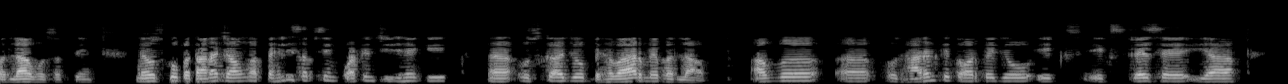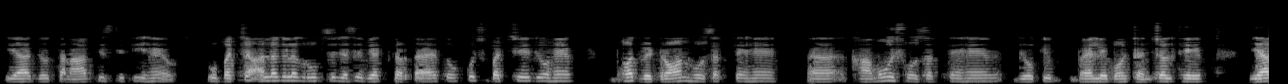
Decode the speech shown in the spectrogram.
बदलाव हो सकते हैं। मैं उसको बताना चाहूँगा, पहली सबसे इम्पोर्टेंट चीज़ है कि उसका जो व्यवहार में बदलाव। अब उदाहरण के तौर पे जो एक एक स्ट्रेस है या या जो तनाव की स्थिति है, वो बच्चा अलग अलग रूप से जैसे व्यक्त करता है तो कुछ बच्चे जो हैं, बहुत विड्रॉन हो सकते हैं खामोश हो सकते हैं, जो कि पहले बहुत चंचल थे, या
